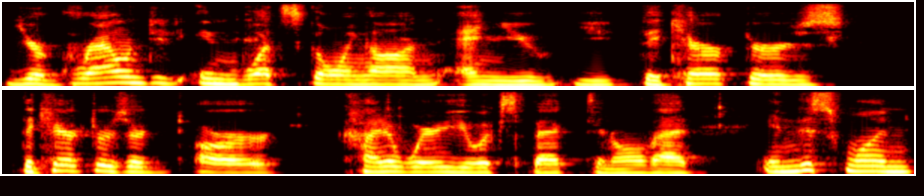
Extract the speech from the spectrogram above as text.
you're grounded in what's going on, and you you the characters the characters are are kind of where you expect and all that. In this one,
